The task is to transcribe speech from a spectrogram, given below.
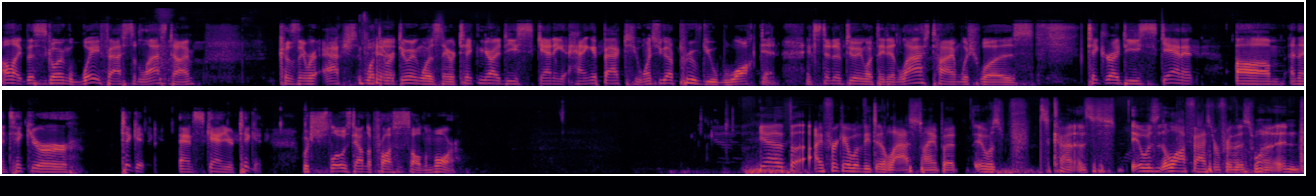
I'm like this is going way faster than last time because they were actually what they were doing was they were taking your ID, scanning it, handing it back to you. Once you got approved, you walked in instead of doing what they did last time, which was take your ID, scan it, um, and then take your ticket and scan your ticket, which slows down the process all the more. Yeah, the, I forget what they did last time, but it was kind of it was a lot faster for this one. And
